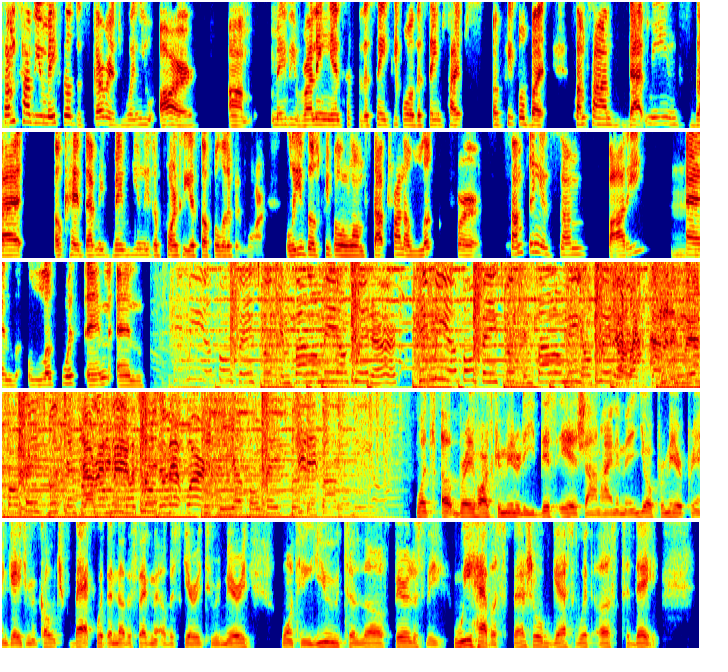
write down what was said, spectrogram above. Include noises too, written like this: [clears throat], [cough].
sometimes you may feel discouraged when you are um, maybe running into the same people or the same types of people, but sometimes that means that okay, that means maybe you need to pour into yourself a little bit more. Leave those people alone. Stop trying to look for something in somebody mm-hmm. and look within and Facebook and follow me on Twitter. Hit me up on Facebook and follow me on Twitter. Y'all like the sound Hit of this, man? Up on Facebook and follow Y'all ready, man? The social network. Hit me up on Facebook and follow What's up, Bravehearts community? This is Sean Heineman, your premier pre engagement coach, back with another segment of A Scary to Remarry, wanting you to love fearlessly. We have a special guest with us today.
